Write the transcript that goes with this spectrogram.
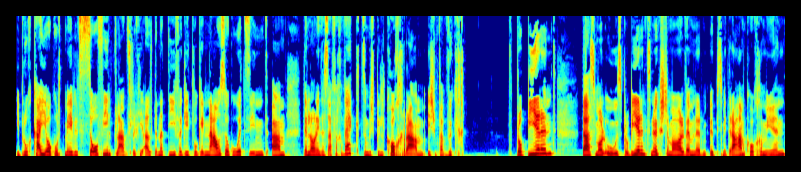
ich brauche keinen Joghurt mehr, weil es so viele pflanzliche Alternativen gibt, die genauso gut sind, ähm, dann lasse ich das einfach weg. Zum Beispiel Kochrahm ist einfach wirklich probierend das mal aus. Probieren das nächste Mal, wenn wir etwas mit Rahm kochen müssen,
